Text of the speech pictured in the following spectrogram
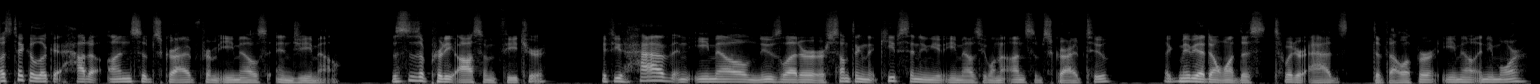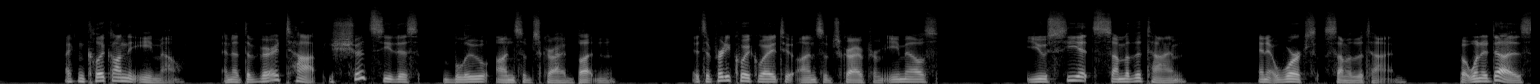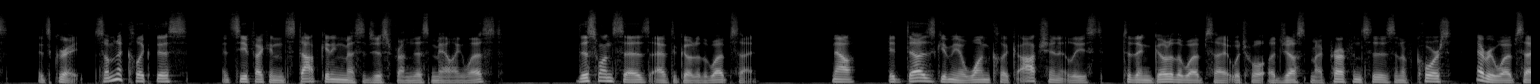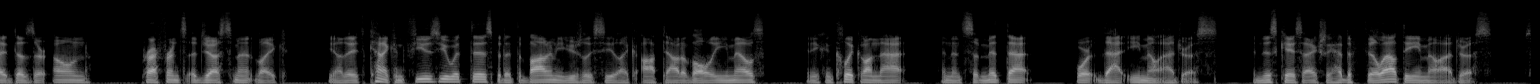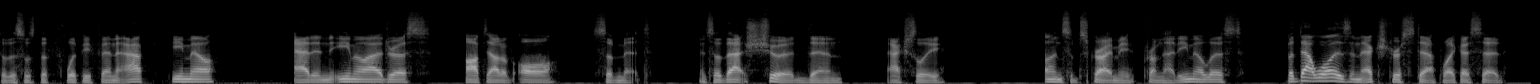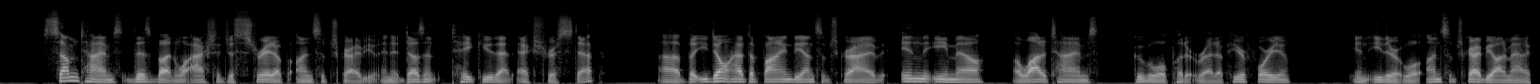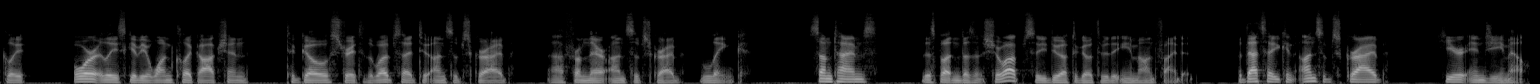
let's take a look at how to unsubscribe from emails in Gmail. This is a pretty awesome feature. If you have an email newsletter or something that keeps sending you emails you want to unsubscribe to, like maybe I don't want this Twitter ads developer email anymore, I can click on the email. And at the very top, you should see this blue unsubscribe button. It's a pretty quick way to unsubscribe from emails. You see it some of the time, and it works some of the time. But when it does, it's great. So I'm going to click this and see if I can stop getting messages from this mailing list. This one says I have to go to the website. Now, it does give me a one click option at least to then go to the website, which will adjust my preferences. And of course, every website does their own preference adjustment. Like, you know, they kind of confuse you with this, but at the bottom, you usually see like opt out of all emails, and you can click on that and then submit that for that email address. In this case, I actually had to fill out the email address. So this was the FlippyFin app email, add in the email address, opt out of all, submit. And so that should then actually unsubscribe me from that email list. But that was an extra step. Like I said, sometimes this button will actually just straight up unsubscribe you and it doesn't take you that extra step. Uh, but you don't have to find the unsubscribe in the email. A lot of times, Google will put it right up here for you. And either it will unsubscribe you automatically or at least give you a one click option to go straight to the website to unsubscribe uh, from their unsubscribe link. Sometimes this button doesn't show up, so you do have to go through the email and find it. But that's how you can unsubscribe here in Gmail.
